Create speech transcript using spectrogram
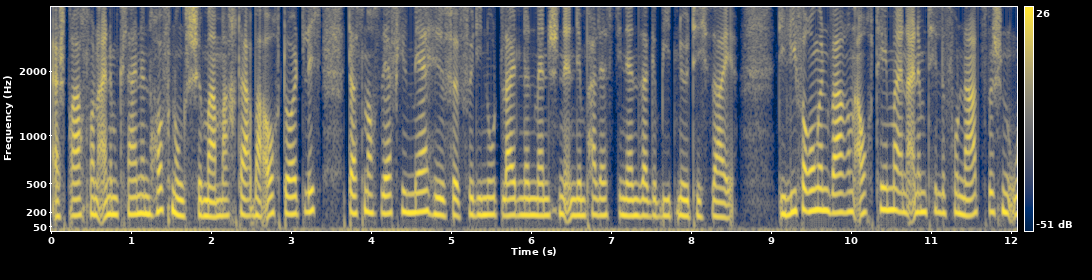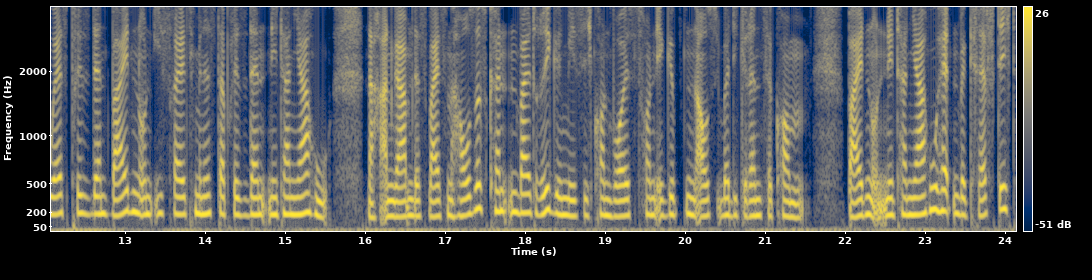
Er sprach von einem kleinen Hoffnungsschimmer, machte aber auch deutlich, dass noch sehr viel mehr Hilfe für die notleidenden Menschen in dem Palästinensergebiet nötig sei. Die Lieferungen waren auch Thema in einem Telefonat zwischen US-Präsident Biden und Israels Ministerpräsident Netanyahu. Nach Angaben des Weißen Hauses könnten bald regelmäßig Konvois von Ägypten aus über die Grenze kommen. Biden und Netanyahu hätten bekräftigt,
